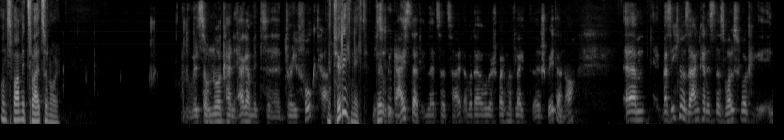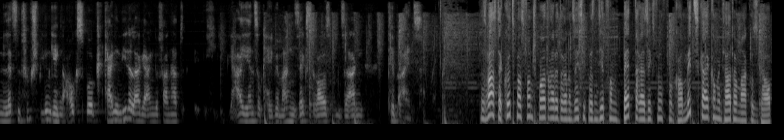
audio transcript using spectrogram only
und zwar mit 2 zu 0. Du willst doch nur keinen Ärger mit äh, Dre Vogt haben. Natürlich nicht. Nicht so begeistert in letzter Zeit, aber darüber sprechen wir vielleicht äh, später noch. Ähm, was ich nur sagen kann, ist, dass Wolfsburg in den letzten fünf Spielen gegen Augsburg keine Niederlage eingefahren hat. Ich, ja, Jens, okay, wir machen sechs draus und sagen Tipp 1. Das war's, der Kurzpass von Sportradio 360, präsentiert von bet365.com mit Sky-Kommentator Markus Gaub.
